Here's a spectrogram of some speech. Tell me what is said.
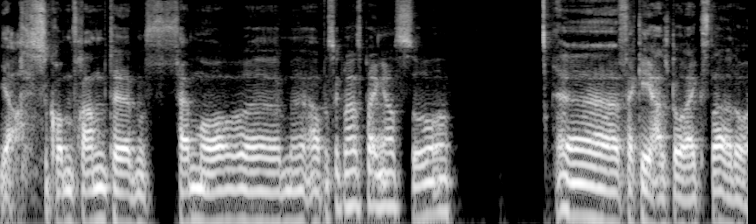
ja, så kom fram til fem år uh, med arbeidsavklaringspenger, så uh, fikk jeg halvt år ekstra da,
